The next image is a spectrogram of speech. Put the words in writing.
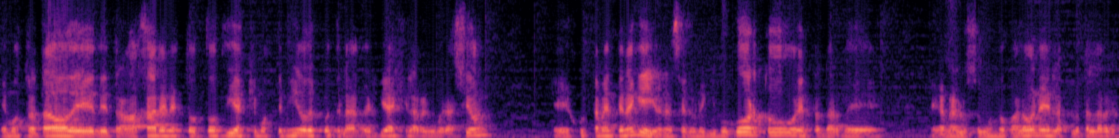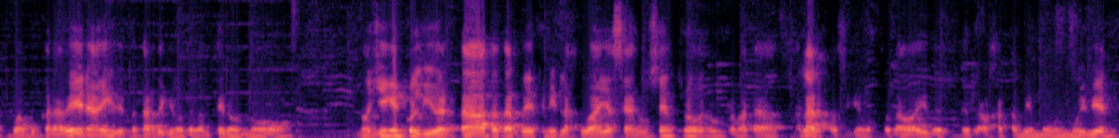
hemos tratado de, trabajar en estos dos días que hemos tenido después del viaje y la recuperación, eh, justamente en aquello, en hacer un equipo corto, en tratar de, de ganar los segundos balones, las pelotas largas que puedan buscar a Vera y de tratar de que los delanteros no no lleguen con libertad a tratar de definir la jugada, ya sea en un centro o en un remate al arco. Así que hemos tratado ahí de, trabajar también muy, muy bien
